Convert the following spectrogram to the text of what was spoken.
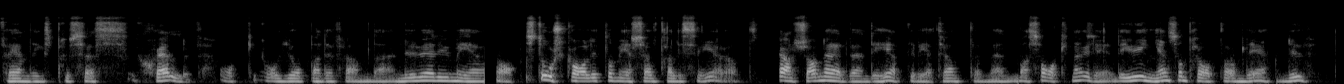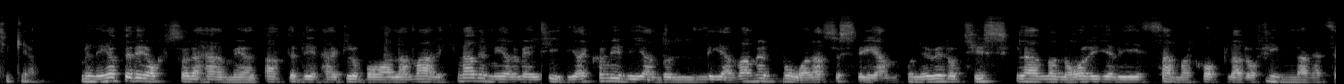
förändringsprocess själv och, och jobbade fram där. Nu är det ju mer ja, storskaligt och mer centraliserat. Kanske av nödvändighet, det vet jag inte, men man saknar ju det. Det är ju ingen som pratar om det nu, tycker jag. Men är inte det också det här med att det blir den här globala marknaden mer och mer? Tidigare kunde vi ändå leva med våra system och nu är då Tyskland och Norge vi sammankopplade och Finland etc.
